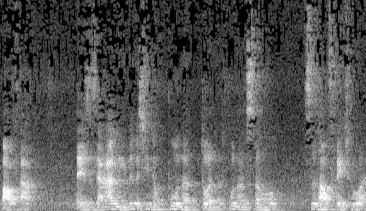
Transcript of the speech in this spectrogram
爆炸，类似这样。啊，你那个星球不能蹲，不能生活，至少飞出来。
